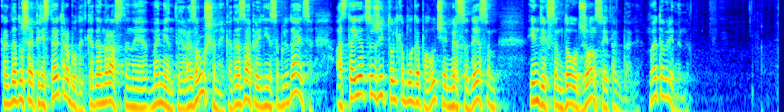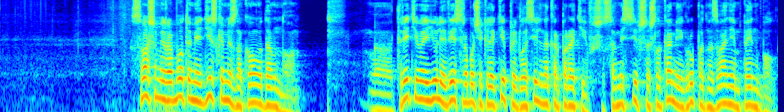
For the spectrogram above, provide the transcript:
когда душа перестает работать, когда нравственные моменты разрушены, когда заповеди не соблюдаются, остается жить только благополучием, Мерседесом, индексом Доу Джонса и так далее. Но это временно. С вашими работами и дисками знакомы давно. 3 июля весь рабочий коллектив пригласили на корпоратив, совместив с шашлыками игру под названием «Пейнтбол».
